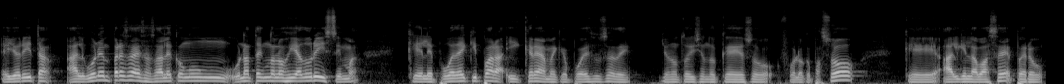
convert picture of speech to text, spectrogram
Ellos ahorita, alguna empresa de esa sale con un- una tecnología durísima que le puede equiparar. Y créame que puede suceder. Yo no estoy diciendo que eso fue lo que pasó, que alguien la va a hacer, pero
